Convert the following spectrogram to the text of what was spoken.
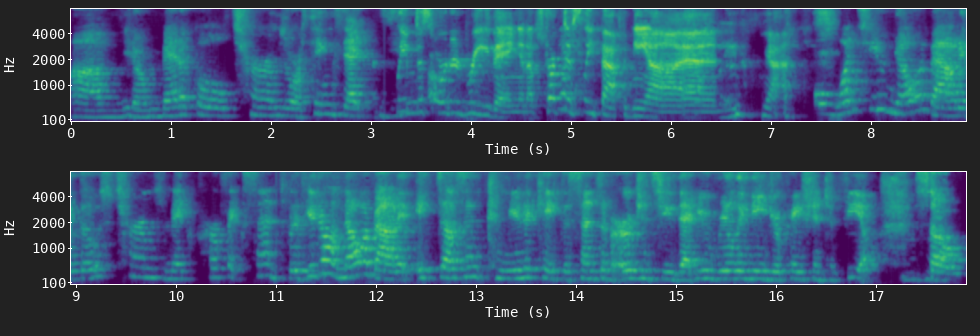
um, you know, medical terms or things that sleep disordered breathing and obstructive sleep apnea and yeah. Well, once you know about it, those terms make perfect sense. But if you don't know about it, it doesn't communicate the sense of urgency that you really need your patient to feel. Mm-hmm. So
